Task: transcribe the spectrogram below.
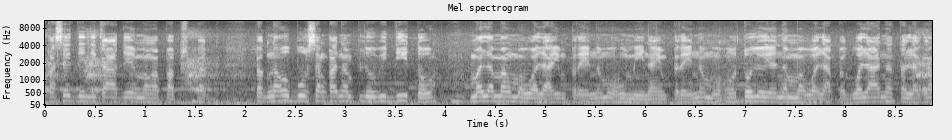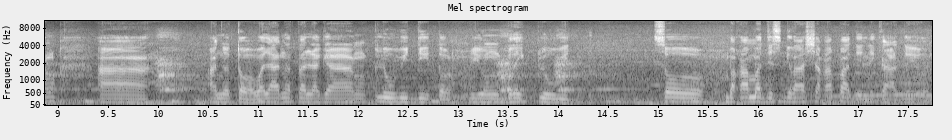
Kasi delikado yung mga paps pag pag naubusan ka ng fluid dito, malamang mawala yung preno mo, humina yung preno mo o tuluyan na mawala pag wala na talagang ah, ano to, wala na talagang fluid dito, yung brake fluid. So, baka madisgrasya ka pa, delikado yun.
